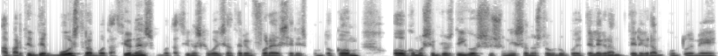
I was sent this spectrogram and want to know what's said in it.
a partir de vuestras votaciones, votaciones que vais a hacer en fuera de series.com o como siempre os digo, si os unís a nuestro grupo de Telegram, telegram.me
